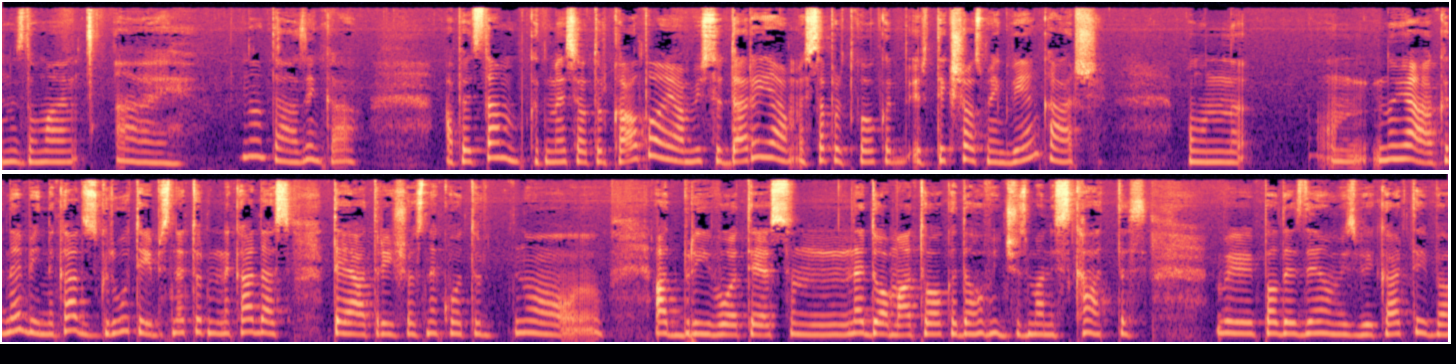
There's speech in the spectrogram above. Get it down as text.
un es domāju, ai, nu tā, zin kā. A pēc tam, kad mēs jau tur kalpojām, visu darījām, es sapratu, kad ir tik šausmīgi vienkārši. Un, un, nu jā, ka nebija nekādas grūtības, ne tur nekādās teātrīšos, neko tur, nu, atbrīvoties un nedomāt to, ka, oh, viņš uz mani skatas. Bija, paldies Dievam, viss bija kārtībā,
